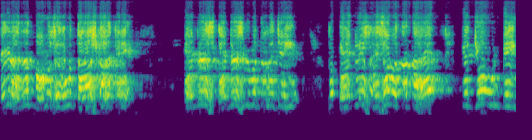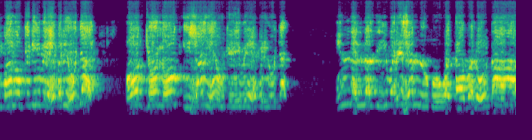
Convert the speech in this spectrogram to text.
لیکن حضرت محمد صلی اللہ علیہ وسلم تلاش کہاں کرے؟ ایڈریس ایڈریس بھی بتانا چاہیے۔ تو ایڈریس ایسا بتاتا ہے کہ جو ان بے ایمانوں کے لیے بھی رہبری ہو جائے اور جو لوگ عیسائی ہیں، ان کے لیے بھی رہبری ہو جائے۔ ان الذي ورث النبوة والهدى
